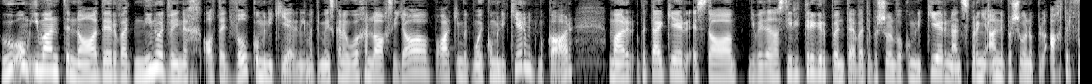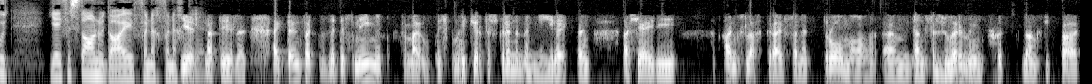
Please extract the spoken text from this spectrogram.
hoe om iemand te nader wat nie noodwendig altyd wil kommunikeer nie. Want 'n mens kan 'n hoog en laag sê, ja, paartjie moet mooi kommunikeer met mekaar maar baie keer is daar jy weet daar's hierdie triggerpunte wat 'n persoon wil kommunikeer en dan spring jy aan 'n persoon op hulle agtervoet. Jy verstaan hoe daai vinnig vinnig gebeur. ja natuurlik ek dink wat dit is nie met vir my mens kommunikeer op verskillende maniere. Ek dink as jy die aanslag kry van 'n trauma um, dan verloor mens goed langs die pad.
